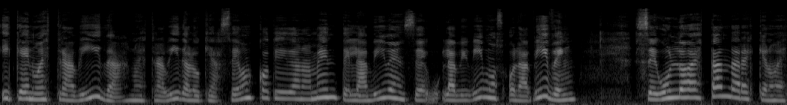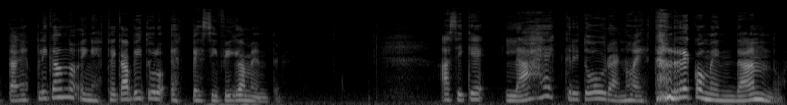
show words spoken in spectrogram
y que nuestra vida, nuestra vida, lo que hacemos cotidianamente, la, viven, la vivimos o la viven según los estándares que nos están explicando en este capítulo específicamente. Así que las escrituras nos están recomendando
